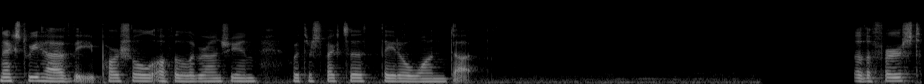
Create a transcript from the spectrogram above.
Next we have the partial of a Lagrangian with respect to theta 1 dot. So the first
